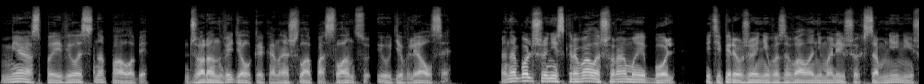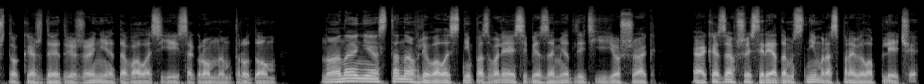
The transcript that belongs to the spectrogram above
Миас появилась на палубе. Джоран видел, как она шла по сланцу и удивлялся. Она больше не скрывала шрамы и боль, и теперь уже не вызывала ни малейших сомнений, что каждое движение давалось ей с огромным трудом. Но она не останавливалась, не позволяя себе замедлить ее шаг, а оказавшись рядом с ним, расправила плечи.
